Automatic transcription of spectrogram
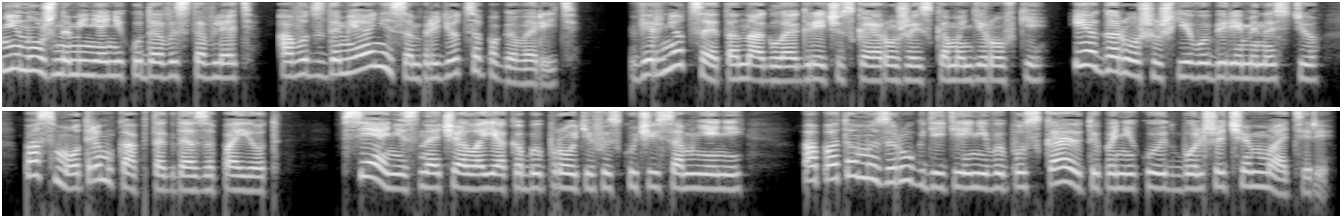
«Не нужно меня никуда выставлять, а вот с Дамианисом придется поговорить. Вернется эта наглая греческая рожа из командировки, и огорошишь его беременностью. Посмотрим, как тогда запоет. Все они сначала якобы против из кучи сомнений, а потом из рук детей не выпускают и паникуют больше, чем матери.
